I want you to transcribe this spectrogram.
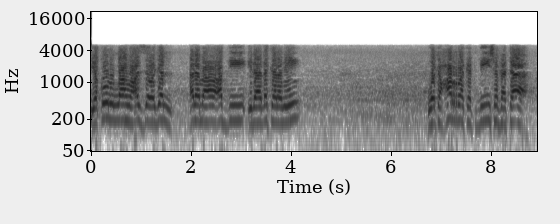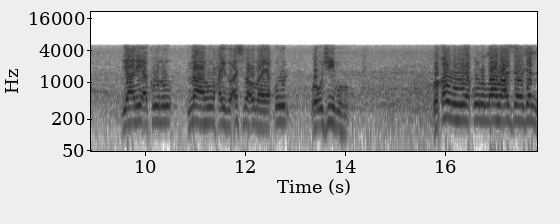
يقول الله عز وجل أنا مع عبدي إذا ذكرني وتحركت بي شفتاه يعني أكون معه حيث أسمع ما يقول وأجيبه. وقوله يقول الله عز وجل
